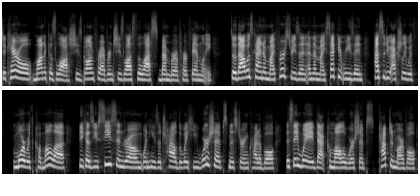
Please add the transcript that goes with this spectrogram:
to Carol, Monica's lost. She's gone forever and she's lost the last member of her family. So that was kind of my first reason. And then my second reason has to do actually with more with Kamala because you see Syndrome when he's a child, the way he worships Mr. Incredible, the same way that Kamala worships Captain Marvel.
